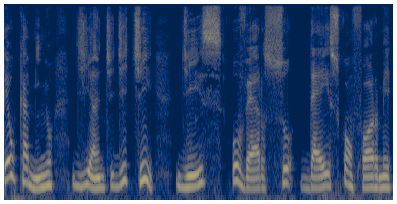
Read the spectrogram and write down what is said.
teu caminho diante de ti, diz o verso 10, conforme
